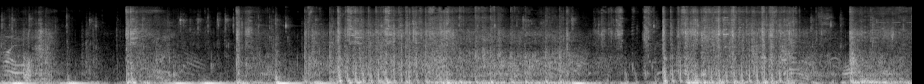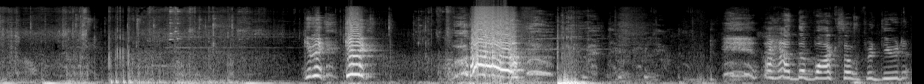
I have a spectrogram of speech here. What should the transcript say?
bro. Give it! I had the box open, dude.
